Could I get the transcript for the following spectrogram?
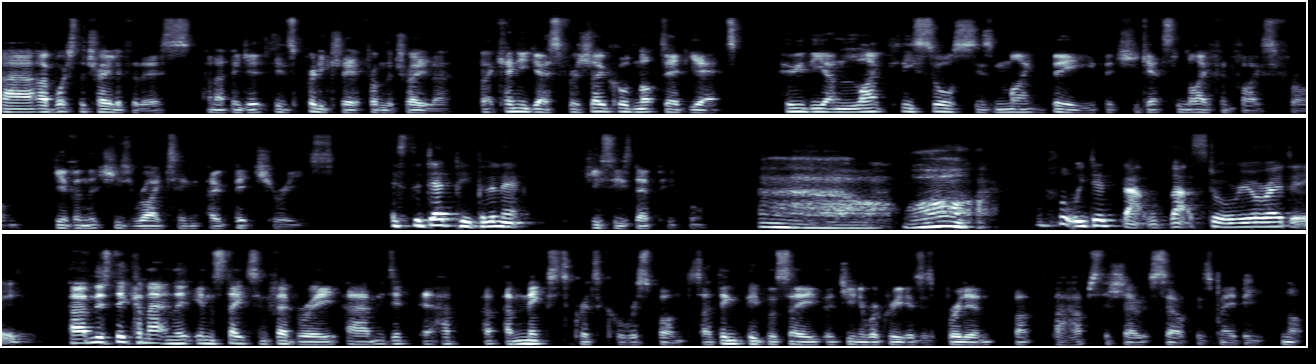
Uh, I've watched the trailer for this, and I think it, it's pretty clear from the trailer. But can you guess for a show called Not Dead Yet, who the unlikely sources might be that she gets life advice from, given that she's writing obituaries? It's the dead people, isn't it? She sees dead people. Oh, what? I thought we did that that story already. Um, this did come out in the in the states in February. Um, it did it had a, a mixed critical response. I think people say that Gina Rodriguez is brilliant, but perhaps the show itself is maybe not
